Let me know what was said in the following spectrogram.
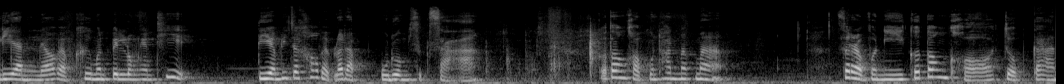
เรียนแล้วแบบคือมันเป็นโรงเรียนที่เตรียมที่จะเข้าแบบระดับอุดมศึกษา ก็ต้องขอบคุณท่านมากๆสำหรับวันนี้ก็ต้องขอจบการ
